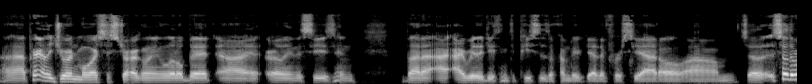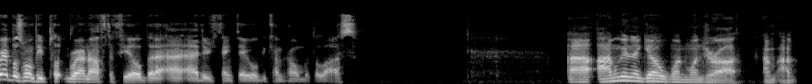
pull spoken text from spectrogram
Uh, apparently, Jordan Morris is struggling a little bit uh, early in the season, but I, I really do think the pieces will come together for Seattle. Um, so, so the Rebels won't be pl- run off the field, but I, I do think they will be coming home with the loss. Uh, I'm gonna go one one draw. I'm, I'm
